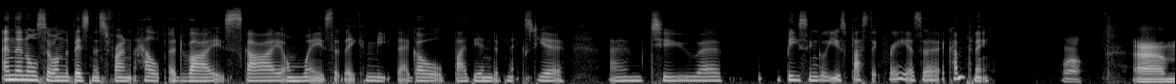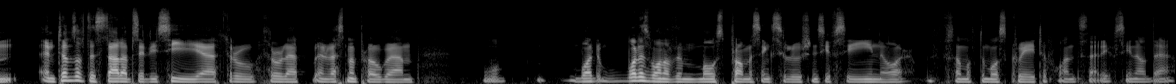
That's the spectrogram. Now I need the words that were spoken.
And then also on the business front, help advise Sky on ways that they can meet their goal by the end of next year um, to uh, be single use plastic free as a company. Well, um, in terms of the startups that you see uh, through through that investment program, what what is one of the most promising solutions you've seen, or some of the most creative ones that you've seen out there?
